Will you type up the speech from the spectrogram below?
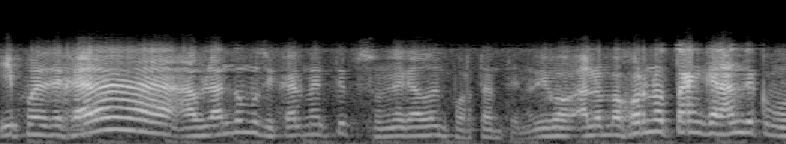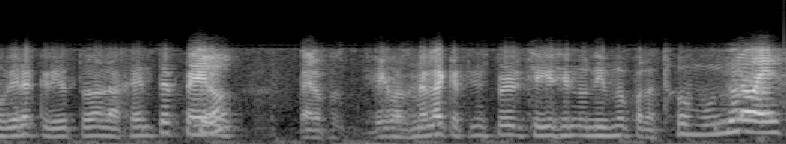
sí. y pues dejara hablando musicalmente pues un legado importante, ¿no? Digo, a lo mejor no tan grande como hubiera querido toda la gente, pero Sí. Pero pues digo, Smell Like Teen Spirit sigue siendo un himno para todo el mundo. Lo es,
